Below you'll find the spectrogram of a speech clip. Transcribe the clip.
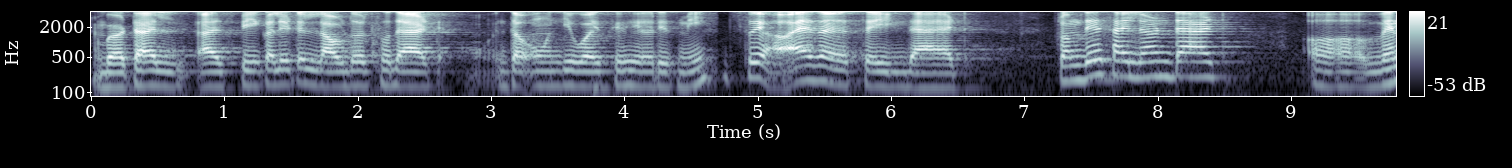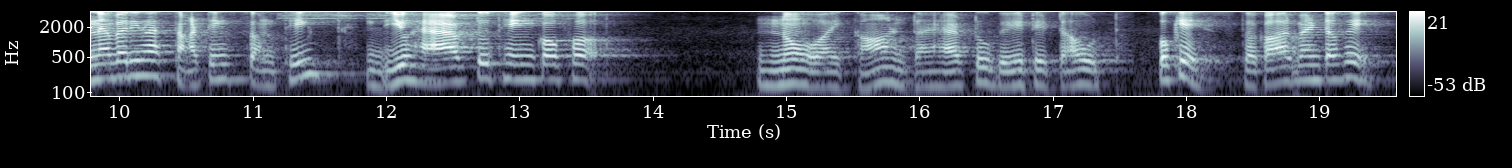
but i'll i'll speak a little louder so that the only voice you hear is me. So yeah as i was saying that from this i learned that uh, whenever you are starting something you have to think of a no i can't. I have to wait it out okay so the car went away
